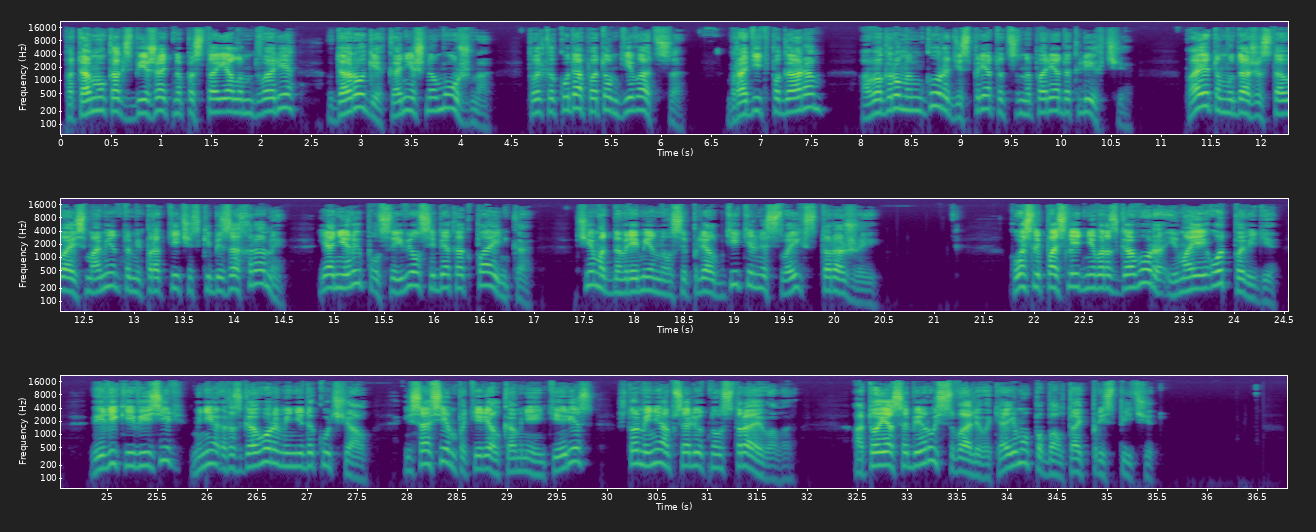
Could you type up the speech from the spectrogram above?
потому как сбежать на постоялом дворе в дороге, конечно, можно, только куда потом деваться? Бродить по горам? А в огромном городе спрятаться на порядок легче. Поэтому, даже оставаясь моментами практически без охраны, я не рыпался и вел себя как паинька, чем одновременно усыплял бдительность своих сторожей. После последнего разговора и моей отповеди великий визирь мне разговорами не докучал и совсем потерял ко мне интерес, что меня абсолютно устраивало. А то я соберусь сваливать, а ему поболтать приспичит.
